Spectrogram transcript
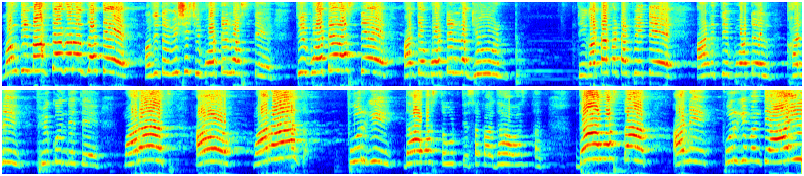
मग ती मागच्या घरात जाते आणि तिथं विशीची बॉटल असते. ती बॉटल असते आणि त्या बॉटलला घेऊन ती गटाकटा पिते आणि ती बॉटल खाली फेकून देते. महाराज आओ महाराज! पोरगी दहा वाजता उठते सकाळ दहा वाजतात. दहा वाजतात आणि पोरगी म्हणते आई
